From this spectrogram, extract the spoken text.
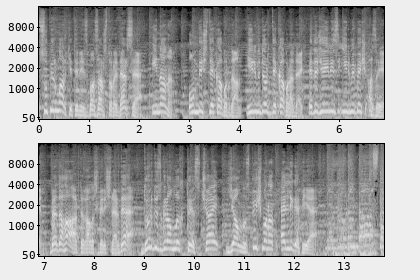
Supermarketiniz bazar store edərsə, inanın, 15 dekabrdan 24 dekabradək edəcəyiniz 25 azayın və daha artıq alış-verişlərdə 400 qramlıq test çay yalnız 5 manat 50 qəpiyə. Buyurun dostlar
